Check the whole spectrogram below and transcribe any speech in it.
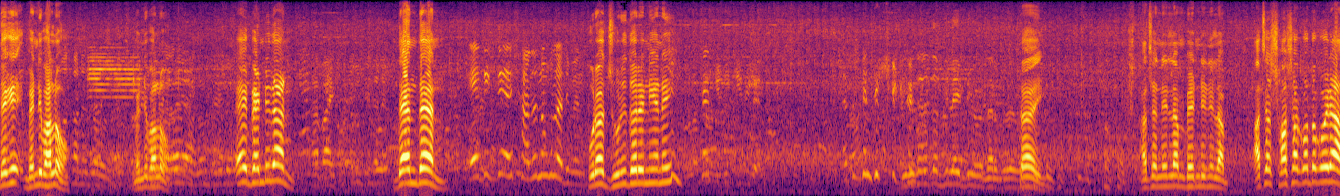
দেখি, ভেন্ডি ভালো? ভেন্ডি ভালো? এই ভেন্ডি দেন। দেন দেন। পুরা ঝুড়ি ধরে নিয়ে নেই? তাই? আচ্ছা নিলাম ভেন্ডি নিলাম। আচ্ছা শশা কত কইরা?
